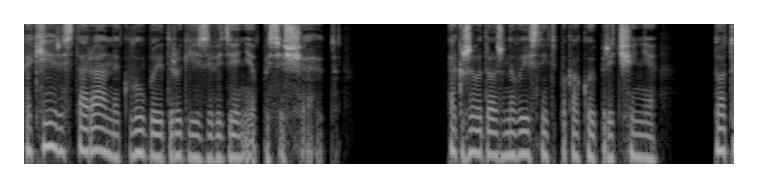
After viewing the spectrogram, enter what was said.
Мне нужно совершенно другое, надеюсь, вы сможете мне помочь». «Мне очень любопытно», — сказал он тихо, — «что же вам нужно?» «Вы должны найти всех его врагов, Владимир Федорович. Я хочу знать, где они живут, работают. Какие рестораны, клубы и другие заведения посещают. Также вы должны выяснить, по какой причине тот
